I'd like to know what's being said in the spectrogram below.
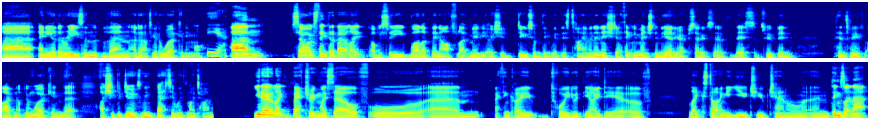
uh, any other reason than I don't have to go to work anymore. yeah. Um, so I was thinking about like obviously while I've been off, like maybe I should do something with this time. And initially, I think we mentioned in the earlier episodes of this since we've been since we've I've not been working that I should be doing something better with my time. You know, like bettering myself, or um, I think I toyed with the idea of like starting a YouTube channel and things like that,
